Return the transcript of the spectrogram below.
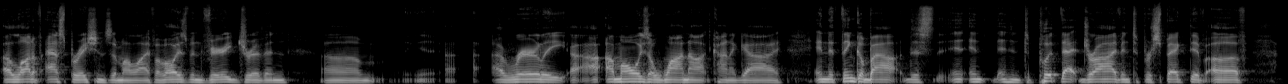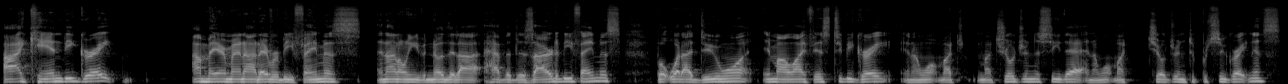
a lot of aspirations in my life. I've always been very driven. Um, I, I rarely, I, I'm always a why not kind of guy. And to think about this and, and, and to put that drive into perspective of I can be great. I may or may not ever be famous. And I don't even know that I have a desire to be famous. But what I do want in my life is to be great. And I want my, my children to see that. And I want my children to pursue greatness.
